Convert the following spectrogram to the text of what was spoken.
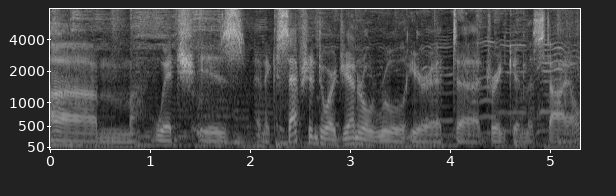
um, which is an exception to our general rule here at uh, Drink in the Style.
